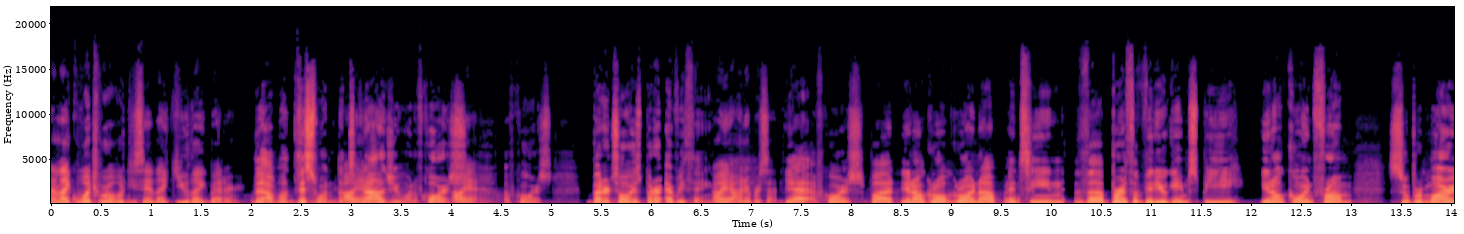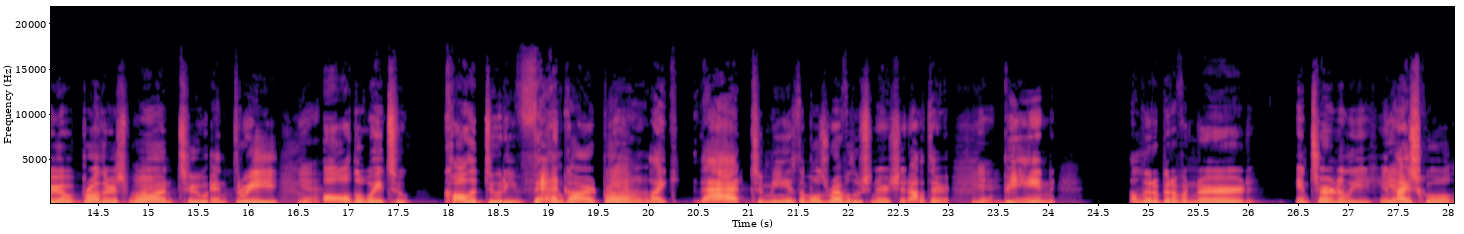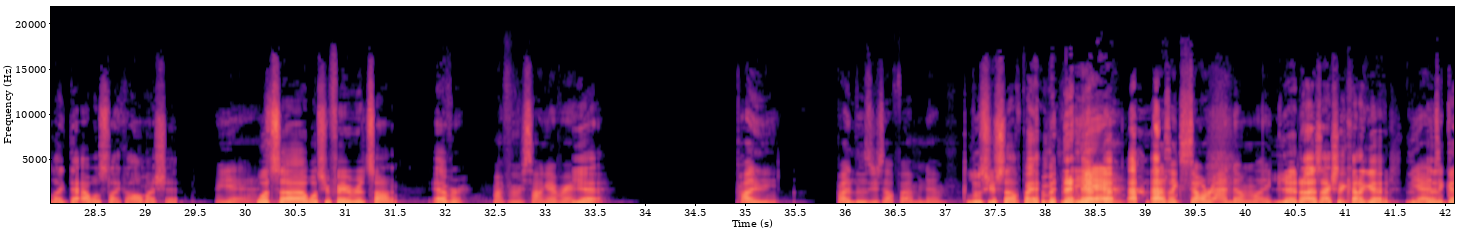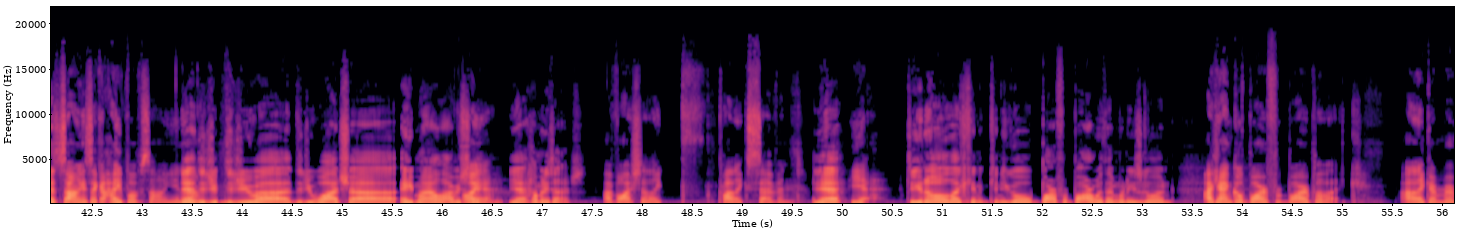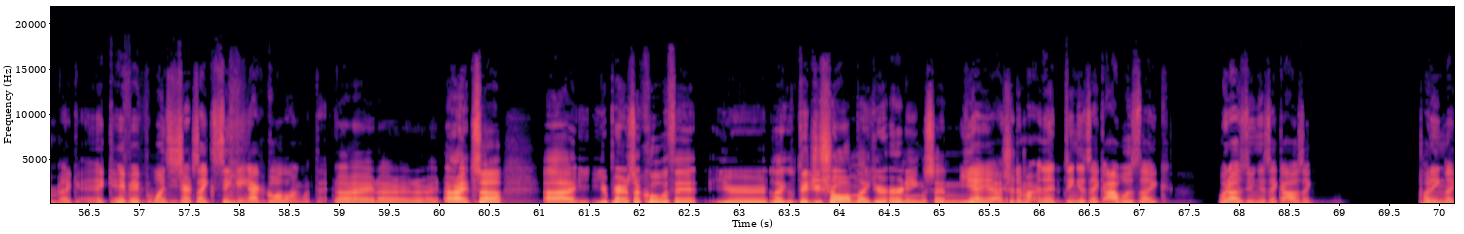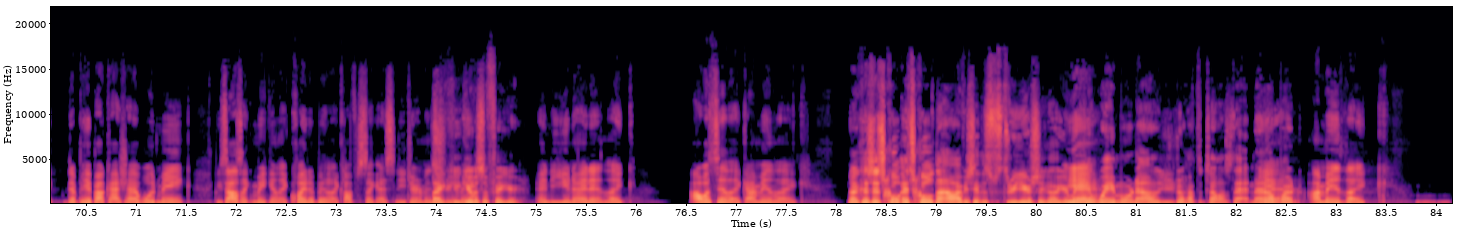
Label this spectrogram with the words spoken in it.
and like, which world would you say like you like better? Yeah, well, this one, the Oh, yeah. technology one, of course. Oh yeah. Of course. Better toys, better everything. Oh yeah. Hundred percent. Yeah, of course. But you know, grow, growing up and seeing the birth of video games be, you know, going from Super Mario Brothers Oh, yeah. one, two, and three, Yeah. all the way to Call of Duty Vanguard, bro. Like that to me is the most revolutionary shit out there. Yeah. Being a little bit of a nerd internally in Yeah. high school, like that was like all my shit. Yeah. What's uh what's your favorite song ever? my favorite song ever? Yeah. Probably, probably lose yourself by Eminem. Lose Yourself by Eminem. yeah. That was like so random. Like. yeah, no, it's actually kind of good. Yeah, it's a good song. It's like a hype up song, you know. Yeah, did you did you uh did you watch uh Eight Mile? Obviously. Oh yeah. Yeah. How many times? I've watched it like probably like seven. Yeah. Yeah. Do you know like can can you go bar for bar with him when he's going? I can't go bar for bar, but like, I like I remember like like, if if once he starts like singing, I could go along with it. All right, all right, all right, all right. So, uh, your parents are cool with it. You're like, did you show them like your earnings and? Yeah, yeah. I should have. And the thing is, like, I was like, what I was doing is like I was like putting like the PayPal cash I would make because I was like making like quite a bit like off just like S and D tournaments Like, you give us a figure. and United. Like, I would say like I mean like Because it's cool. It's cool now. Obviously, this was three years ago. You're Yeah. making way more now. You don't have to tell us that now. yeah, But I made like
